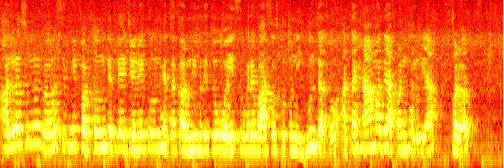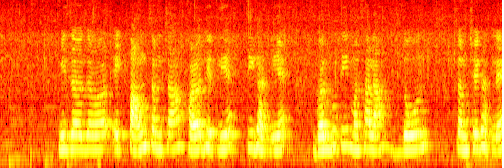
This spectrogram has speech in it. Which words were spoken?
आलं लसूण व्यवस्थित मी परतवून घेतले जेणेकरून ह्याचा करंदीमध्ये जो वैस वगैरे वास असतो तो निघून जातो. आता ह्यामध्ये आपण घालूया हळद. मी जवळजवळ एक पाऊण चमचा हळद घेतली आहे ती घातली आहे घरगुती मसाला दोन चमचे घातले.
